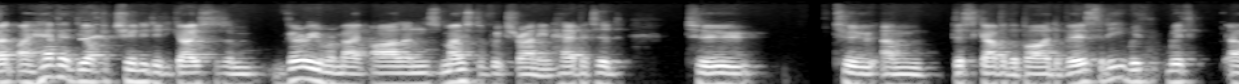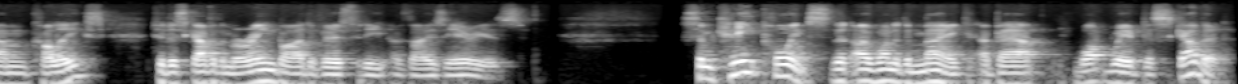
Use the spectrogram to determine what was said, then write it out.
But I have had the opportunity to go to some very remote islands, most of which are uninhabited, to, to um, discover the biodiversity with, with um, colleagues, to discover the marine biodiversity of those areas. Some key points that I wanted to make about what we've discovered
